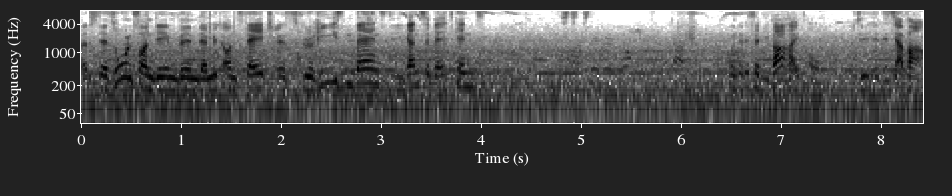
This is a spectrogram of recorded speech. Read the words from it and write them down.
dass ich der Sohn von dem bin, der mit on stage ist für Riesenbands, die die ganze Welt kennt. Und das ist ja die Wahrheit auch. Das ist ja wahr.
